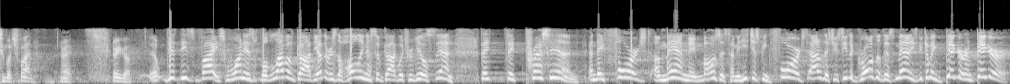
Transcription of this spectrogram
too much fun. All right, there you go. Uh, these vice, one is the love of God, the other is the holiness of God, which reveals sin. They, they press in and they forged a man named Moses. I mean, he's just being forged out of this. You see the growth of this man, he's becoming bigger and bigger.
